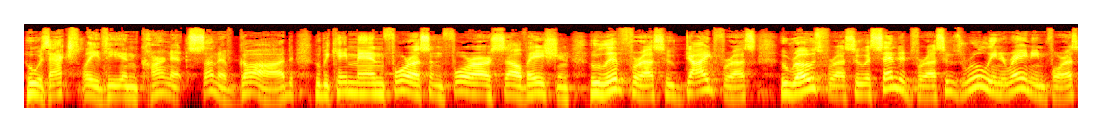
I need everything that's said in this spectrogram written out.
who was actually the incarnate son of God, who became man for us and for our salvation, who lived for us, who died for us, who rose for us, who ascended for us, who's ruling and reigning for us,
